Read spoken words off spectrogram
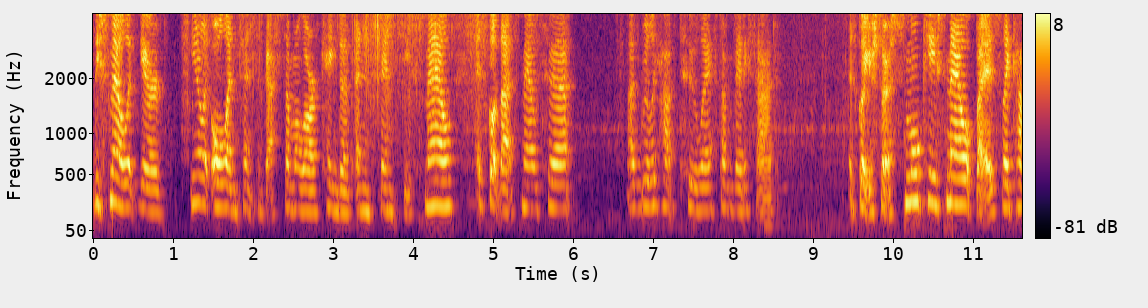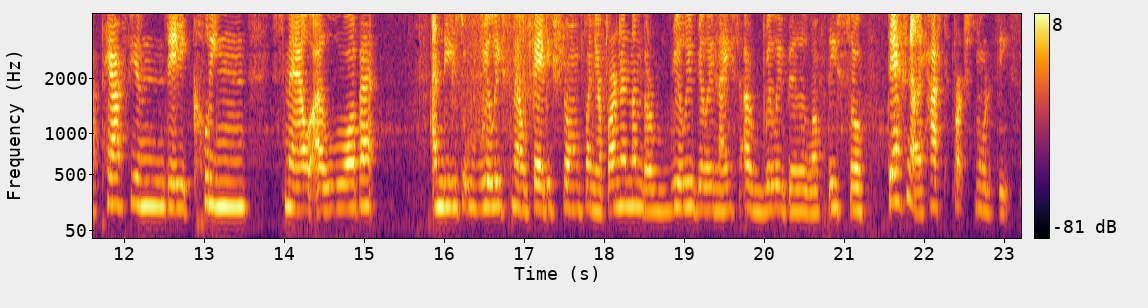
they smell like your you know like all incense have got a similar kind of incensey smell. It's got that smell to it I really have two left. I'm very sad. It's got your sort of smoky smell, but it's like a perfumed, clean smell. I love it. And these really smell very strong when you're burning them. They're really, really nice. I really, really love these. So definitely have to purchase more of these.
